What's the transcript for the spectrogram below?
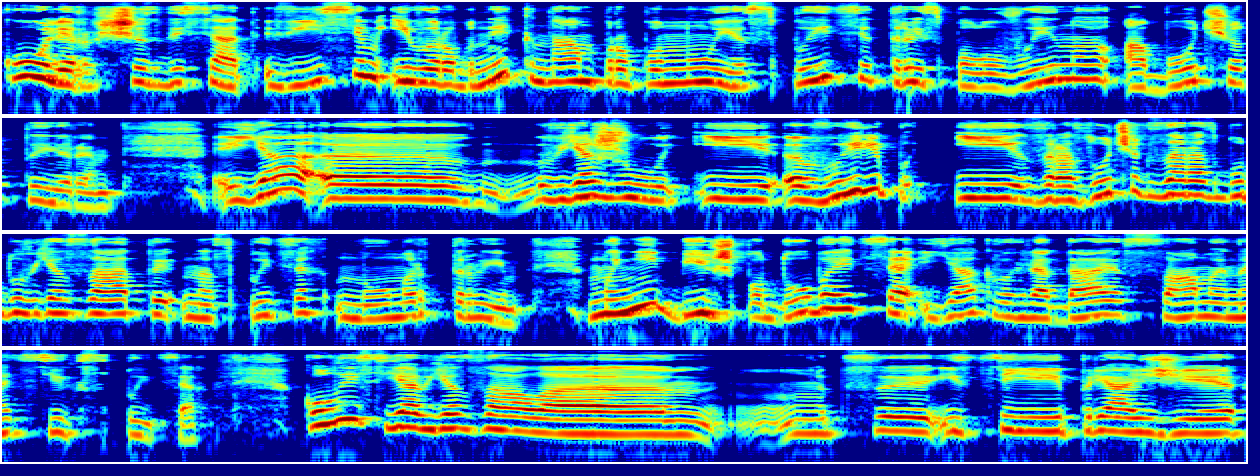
Колір 68 і виробник нам пропонує спиці 3,5 або 4. Я е, в'яжу і виріб, і зразочок зараз буду в'язати на спицях номер 3. Мені більш подобається, як виглядає саме на цих спицях. Колись я в'язала із цієї пряжі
